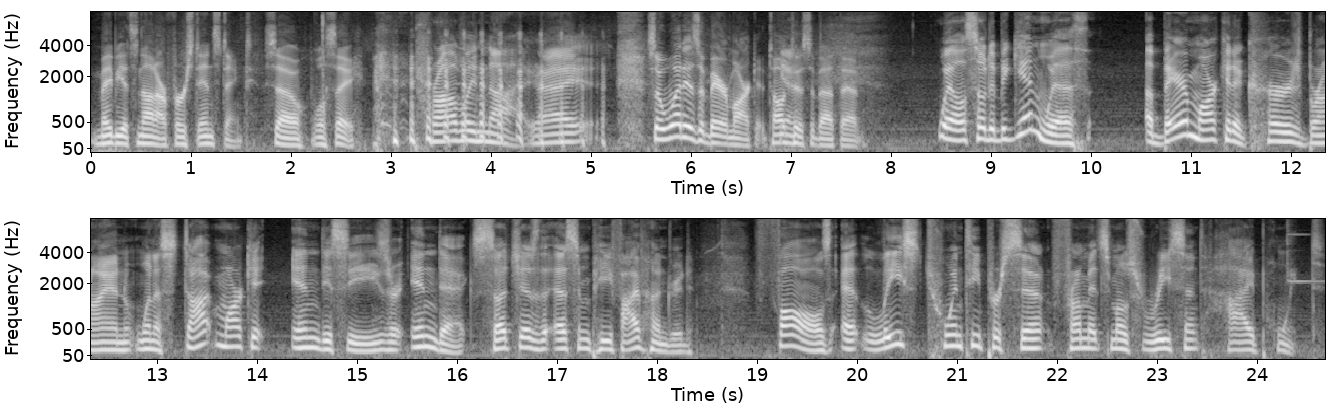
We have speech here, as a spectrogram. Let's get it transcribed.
maybe it's not our first instinct. So we'll see. Probably not, right? so, what is a bear market? Talk Yeah. to us about that. Well, so to begin with, a bear market occurs, Brian, when a stock market indices or index, such as the S&P 500, falls at least 20% from its most recent high point.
